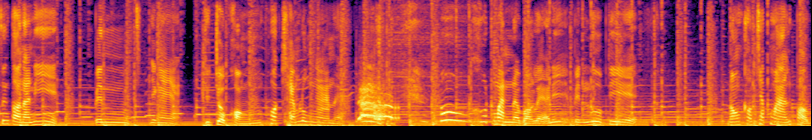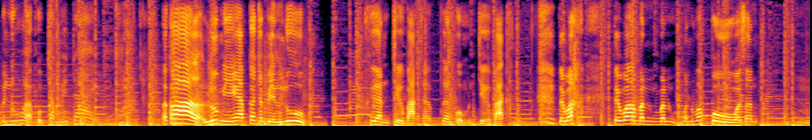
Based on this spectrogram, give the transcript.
ซึ่งตอนนั้นนี่เป็นยังไงอะจุดจบของพวกแคมป์โรงงานเลยโอ้โคตรมันอะบอกเลย อันนี้เป็นรูปที่ น้องเขาแคปมาหรือเปล่าไม่รู้อะผมจำไม่ได้ แล้วก็รูปนี้ครับก็จะเป็นรูปเพื่อนเจอบั๊กครับเพื่อนผมมันเจอบั๊กแต่ว่าแต่ว่ามันมันมันว่าโปรวะซันอื้อหือ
